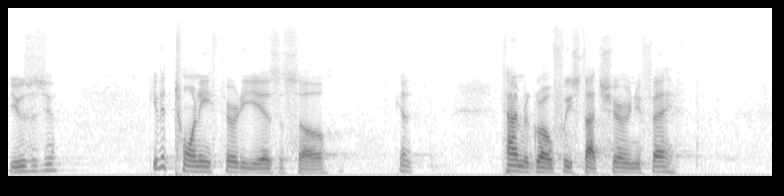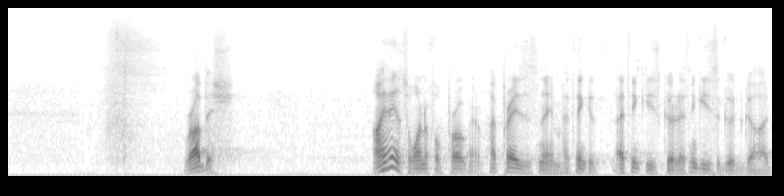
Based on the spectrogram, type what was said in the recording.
uses you. Give it 20, 30 years or so. Get time to grow before you start sharing your faith. Rubbish. I think it's a wonderful program. I praise His name. I think, I think He's good. I think He's a good God.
